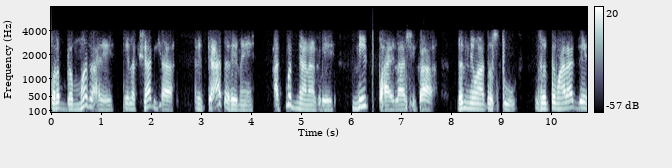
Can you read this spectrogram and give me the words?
परब्रह्मच आहे. हे लक्षात घ्या. आणि त्या तऱ्हेने आत्मज्ञानाकडे नीट पाहायला शिका. धन्यवाद असतो जर महाराज जे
